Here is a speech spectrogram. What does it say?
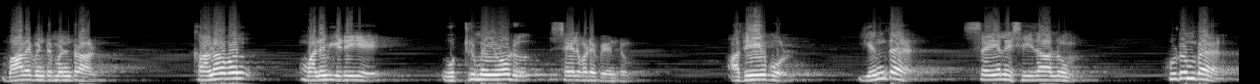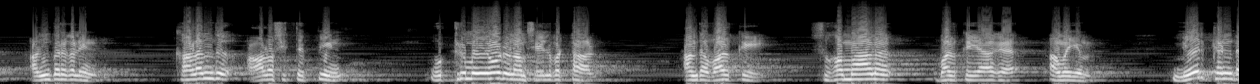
வாழ வேண்டுமென்றால் கணவன் மனைவியிடையே ஒற்றுமையோடு செயல்பட வேண்டும். அதேபோல் எந்த செயலை செய்தாலும் குடும்ப அன்பர்களின் கலந்து ஆலோசித்த பின் ஒற்றுமையோடு நாம் செயல்பட்டால் அந்த வாழ்க்கை சுகமான வாழ்க்கையாக அமையும். மேற்கண்ட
